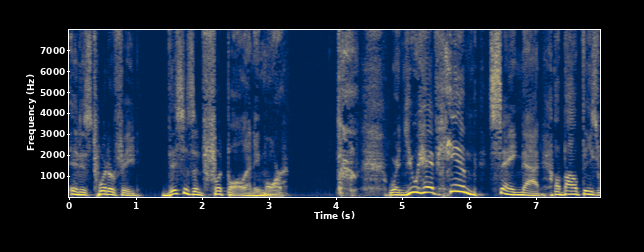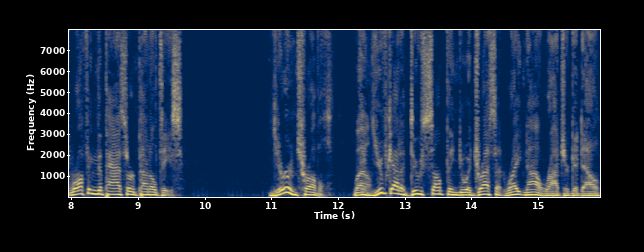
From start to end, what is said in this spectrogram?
in his Twitter feed, this isn't football anymore. when you have him saying that about these roughing the passer penalties, you're in trouble. Well- and you've got to do something to address it right now, Roger Goodell.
